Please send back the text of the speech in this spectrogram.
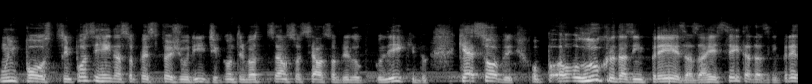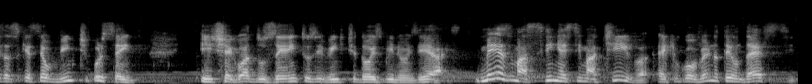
um imposto, imposto de renda sobre pessoa jurídica, contribuição social sobre lucro líquido, que é sobre o, o lucro das empresas, a receita das empresas, esqueceu 20% e chegou a 222 bilhões de reais. Mesmo assim, a estimativa é que o governo tem um déficit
